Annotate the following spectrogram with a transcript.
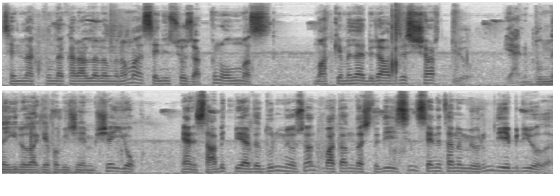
Senin hakkında kararlar alınır ama senin söz hakkın olmaz. Mahkemeler bir adres şart diyor. Yani bununla ilgili olarak yapabileceğin bir şey yok. Yani sabit bir yerde durmuyorsan vatandaş da değilsin seni tanımıyorum diyebiliyorlar.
